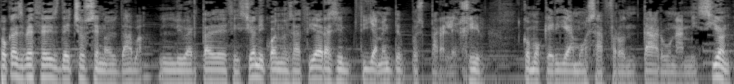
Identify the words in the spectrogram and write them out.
Pocas veces, de hecho, se nos daba libertad de decisión y cuando se hacía era sencillamente pues para elegir cómo queríamos afrontar una misión.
